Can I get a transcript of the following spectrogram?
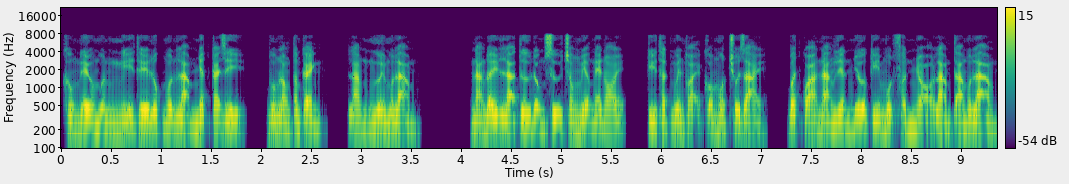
không nếu muốn nghĩ thế lúc muốn làm nhất cái gì vung lòng tâm cảnh, làm ngươi muốn làm. Nàng đây là từ đồng sự trong miệng nghe nói, kỳ thật nguyên thoại có một chuỗi dài, bất quá nàng liền nhớ kỹ một phần nhỏ làm ta muốn làm.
